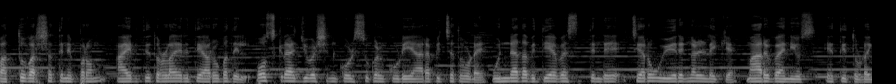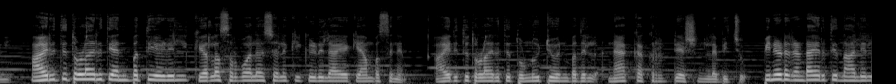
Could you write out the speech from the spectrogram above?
പത്തു വർഷത്തിനിപ്പുറം ആയിരത്തി തൊള്ളായിരത്തി അറുപതിൽ പോസ്റ്റ് ഗ്രാജുവേഷൻ കോഴ്സുകൾ കൂടി ആരംഭിച്ചതോടെ ഉന്നത വിദ്യാഭ്യാസത്തിന്റെ ചെറു ഉയരങ്ങളിലേക്ക് മാറിവാന്യൂസ് എത്തിത്തുടങ്ങി. ആയിരത്തി തൊള്ളായിരത്തി അൻപത്തിയേഴിൽ കേരള സർവകലാശാലയ്ക്ക് കീഴിലായ ക്യാമ്പസിന് ആയിരത്തി തൊള്ളായിരത്തി തൊണ്ണൂറ്റി ഒൻപതിൽ നാക് അക്രഡിറ്റേഷൻ ലഭിച്ചു. പിന്നീട് രണ്ടായിരത്തി നാലിൽ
